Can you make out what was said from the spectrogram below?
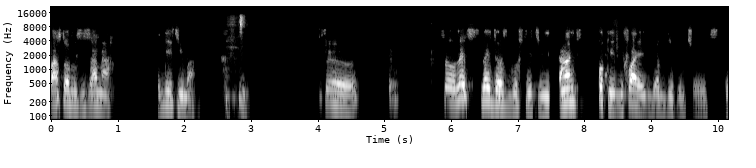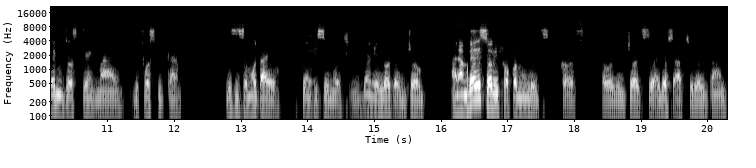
Pastor Mrs. Anna, against you, ma. so, so let's let's just go straight to it. And okay, before I delve deep into it, let me just thank my the first speaker. This is Omotayo. Thank you so much. You've done a lot of job. And I'm very sorry for coming late because I was in church, so I just had to rush down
